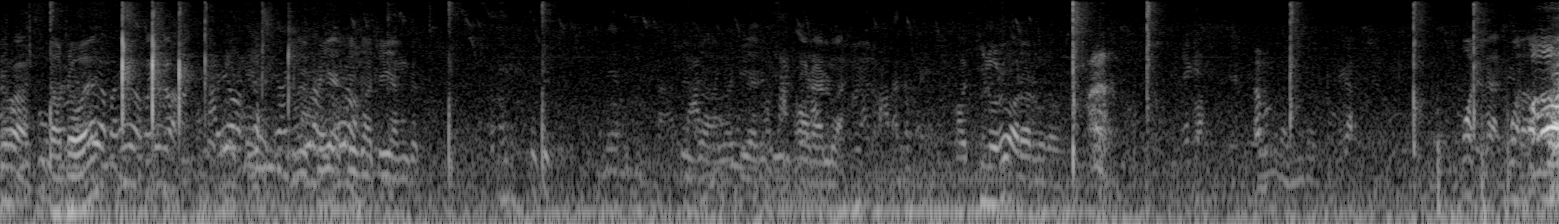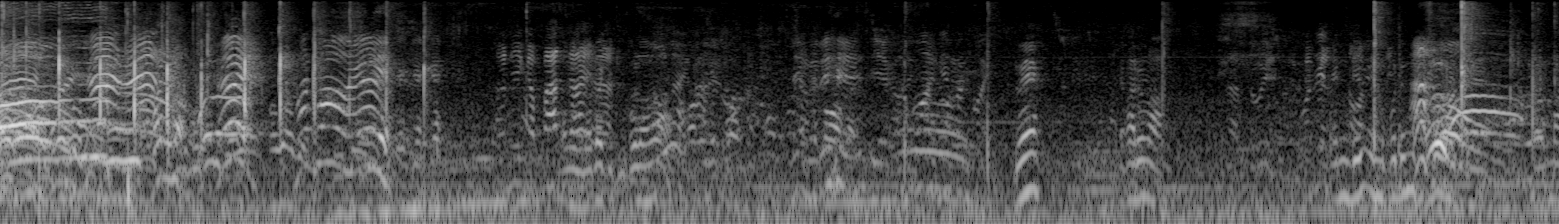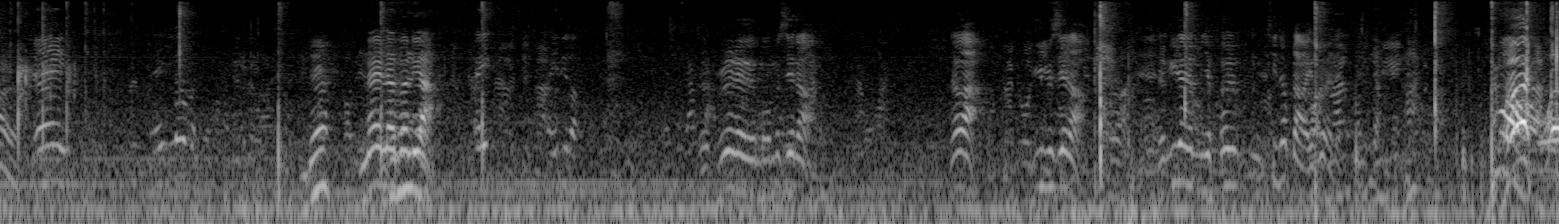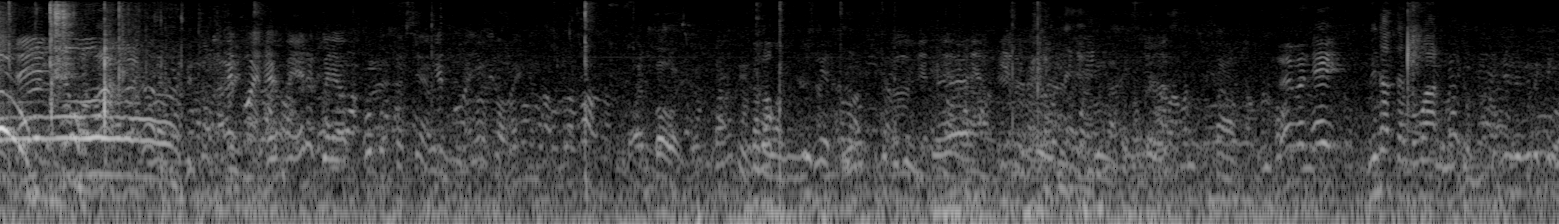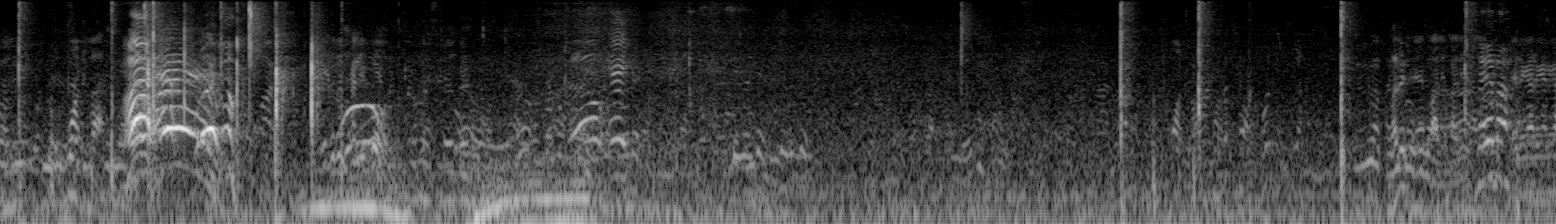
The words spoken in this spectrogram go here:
chơi em order luôn ကီ này là vali à đi là mà नहीं लगा लिया Frere mo mesina. Nawa. Gi mesina. Nak gila punya mình chin xin dah ibu. Seven, eight. Balik, balik, balik.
